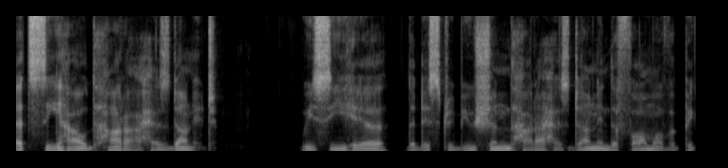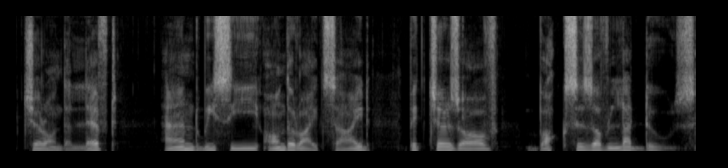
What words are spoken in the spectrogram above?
Let's see how Dhara has done it. We see here the distribution Dhara has done in the form of a picture on the left and we see on the right side pictures of boxes of laddus.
